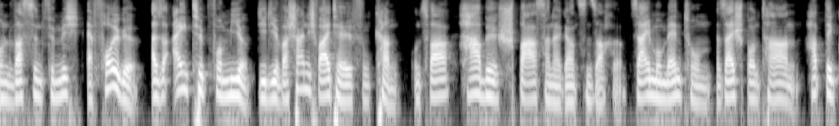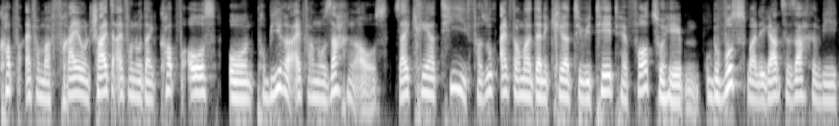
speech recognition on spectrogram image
Und was sind für mich Erfolge? Also ein Tipp von mir, die dir wahrscheinlich weiterhelfen kann. Und zwar habe Spaß an der ganzen Sache. Sei Momentum, sei spontan. Hab den Kopf einfach mal frei und schalte einfach nur deinen Kopf aus und probiere einfach nur Sachen aus. Sei kreativ, versuch einfach mal deine Kreativität hervorzuheben und bewusst mal die ganze Sache wie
